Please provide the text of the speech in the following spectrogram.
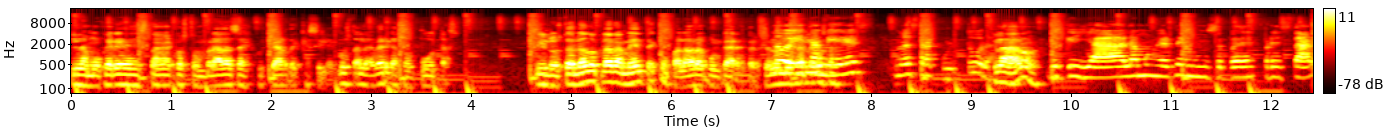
Las mujeres están acostumbradas a escuchar de que si les gusta la verga son putas. Y lo estoy hablando claramente con palabras vulgares, pero si No, y le gusta... también es nuestra cultura. Claro, de que ya la mujer digamos, no se puede expresar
